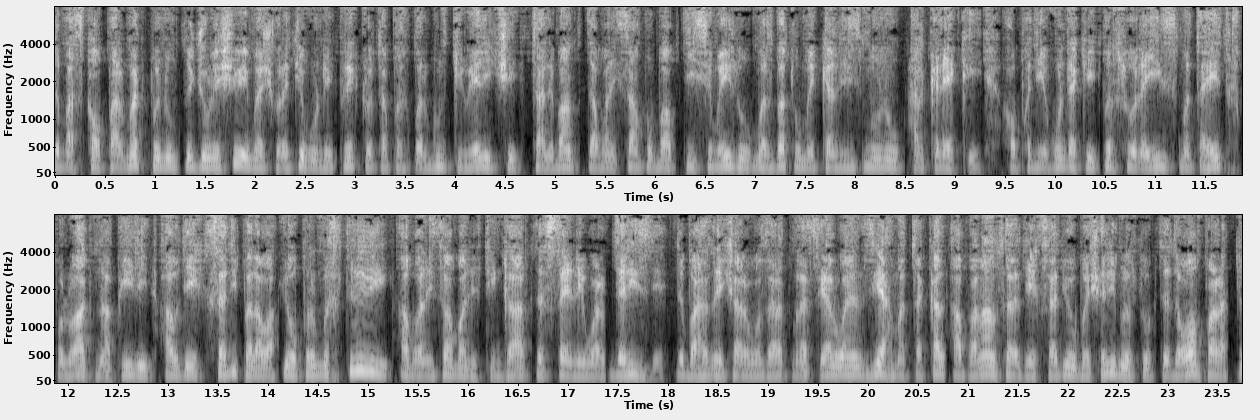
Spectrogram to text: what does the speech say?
د مسکو پرمټ په نوم د جوړې شوې مشورتي غونډې پریکړو ته په خبرګون کې ویلي چې طالبان د افغانستان په باب د سیمایزو مثبتو میکانیزمونو هرکلی کوي او په دې غونډه کې پر سولهییز متحد خپلواک، ناپېیلی او د اقتصادي پلوه یو پرمختللي افغانستان باندې ټینګار د ستاینې وړ دریځ دی. د بهرنیو چارو وزارت مرستیال ویاند ضیا احمد تکل افغانانو سره د اقتصادي او بشري مرستو د دوام په اړه د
